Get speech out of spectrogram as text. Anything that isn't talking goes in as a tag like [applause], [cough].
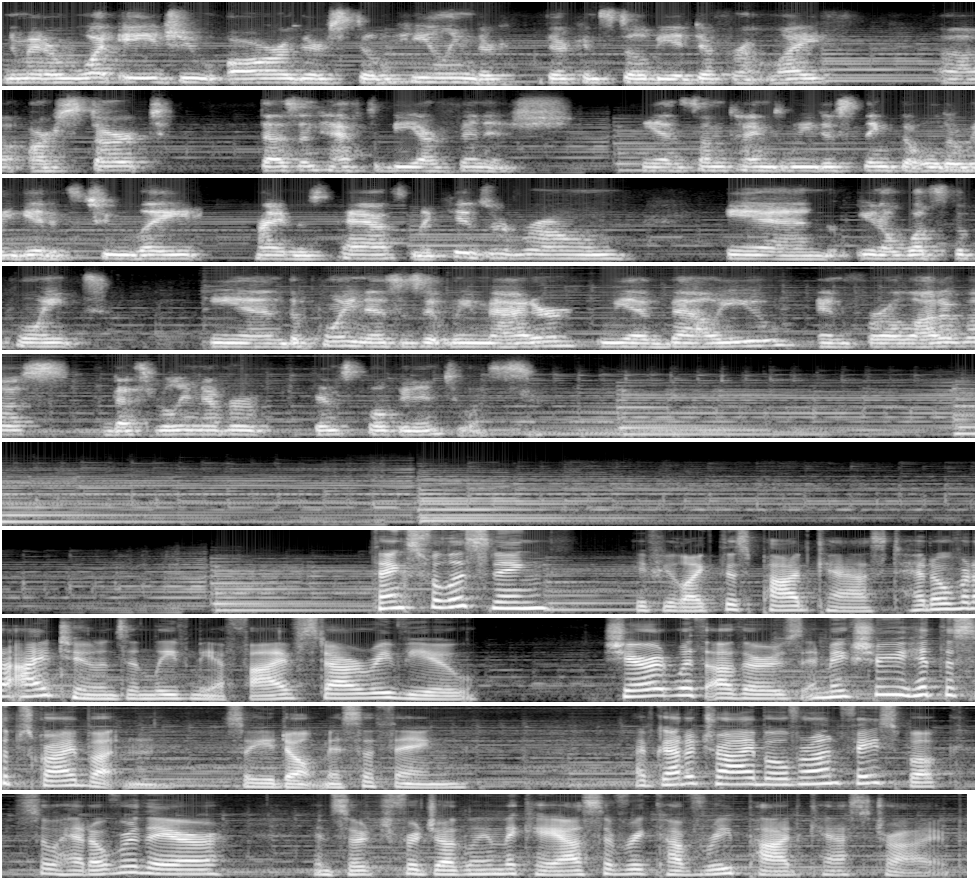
no matter what age you are, there's still healing. There, there can still be a different life. Uh, our start doesn't have to be our finish. And sometimes we just think the older we get, it's too late. Time has passed. My kids are grown, and you know what's the point? And the point is, is that we matter. We have value, and for a lot of us, that's really never been spoken into us. Thanks for listening. If you like this podcast, head over to iTunes and leave me a five star review. Share it with others and make sure you hit the subscribe button so you don't miss a thing. I've got a tribe over on Facebook, so head over there and search for Juggling the Chaos of Recovery Podcast Tribe.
